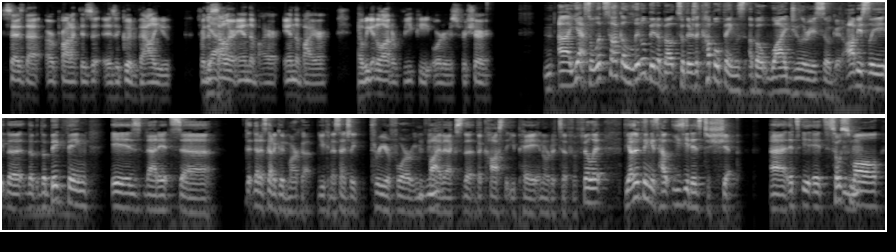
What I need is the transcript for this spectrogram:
says that our product is a, is a good value for the yeah. seller and the buyer and the buyer. Uh, we get a lot of repeat orders for sure. Uh, yeah, so let's talk a little bit about. So there's a couple things about why jewelry is so good. Obviously, the the, the big thing is that it's uh, th- that it's got a good markup. You can essentially three or four, even mm-hmm. five x the the cost that you pay in order to fulfill it. The other thing is how easy it is to ship. Uh, it's it, it's so mm-hmm. small. Mm-hmm.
